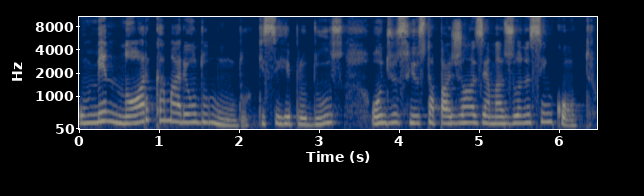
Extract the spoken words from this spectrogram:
o menor camarão do mundo, que se reproduz onde os rios Tapajós e Amazonas se encontram.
